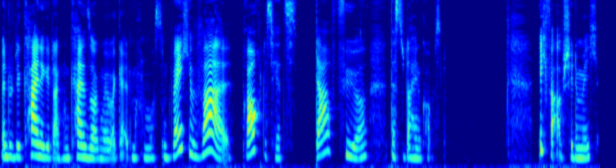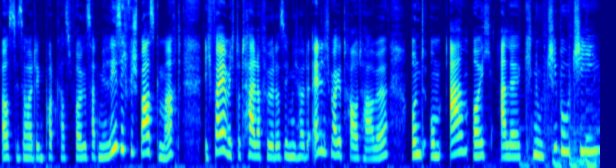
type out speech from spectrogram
wenn du dir keine Gedanken, keine Sorgen mehr über Geld machen musst. Und welche Wahl braucht es jetzt dafür, dass du dahin kommst? Ich verabschiede mich aus dieser heutigen Podcast-Folge. Es hat mir riesig viel Spaß gemacht. Ich feiere mich total dafür, dass ich mich heute endlich mal getraut habe und umarm euch alle Knutschi-Butschi.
